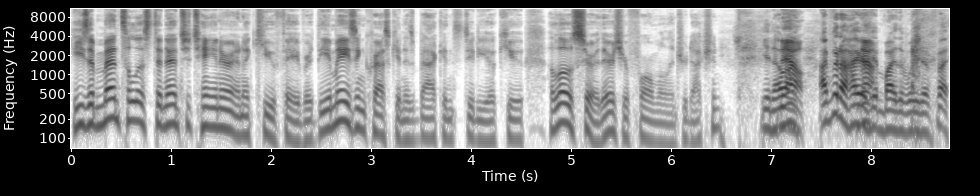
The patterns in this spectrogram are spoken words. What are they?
He's a mentalist, an entertainer, and a Q favorite. The amazing Kreskin is back in Studio Q. Hello, sir. There's your formal introduction. You know, Now- I, am going to hire now- him, by the way, to, to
